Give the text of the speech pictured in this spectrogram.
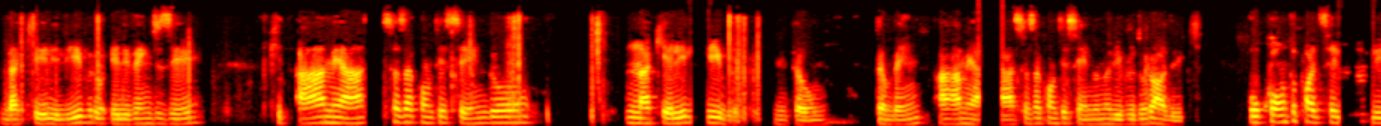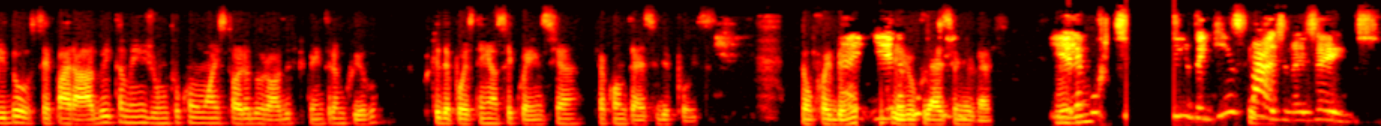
daquele livro, ele vem dizer que há ameaças acontecendo naquele livro. Então, também há ameaças acontecendo no livro do Roderick. O conto pode ser lido separado e também junto com a história do Roderick, bem tranquilo, porque depois tem a sequência que acontece depois. Então foi bem é, é incrível é criar esse universo. E uhum. ele é uhum. Curtinho, tem 15 Sim. páginas, gente.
